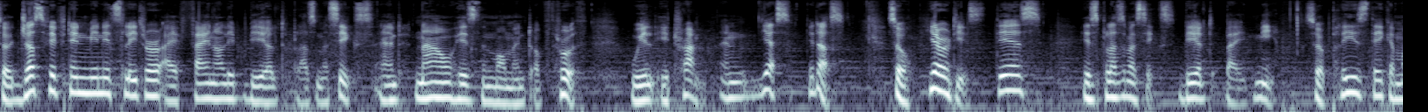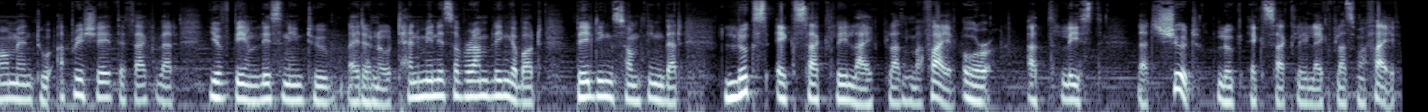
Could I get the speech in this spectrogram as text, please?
So just 15 minutes later I finally built Plasma 6 and now is the moment of truth. Will it run? And yes, it does. So here it is. This is Plasma 6 built by me. So please take a moment to appreciate the fact that you've been listening to, I don't know, 10 minutes of rambling about building something that looks exactly like Plasma 5, or at least that should look exactly like Plasma 5.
